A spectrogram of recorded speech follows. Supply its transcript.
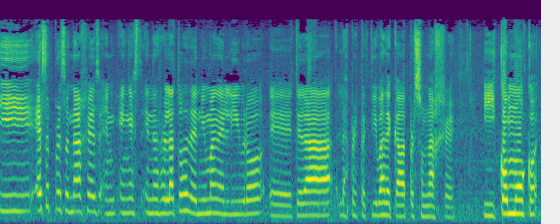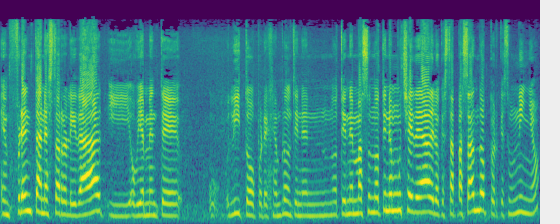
Y esos personajes, en, en, los relatos de Newman, el libro, eh, te da las perspectivas de cada personaje y cómo enfrentan esta realidad y obviamente Lito, por ejemplo, no tiene, no tiene más, no tiene mucha idea de lo que está pasando porque es un niño,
